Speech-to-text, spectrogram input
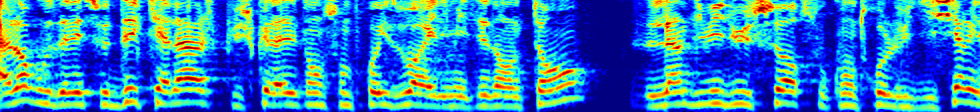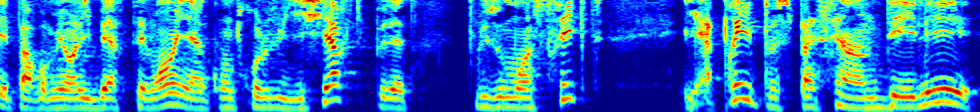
alors vous avez ce décalage, puisque la détention provisoire est limitée dans le temps, l'individu sort sous contrôle judiciaire, il n'est pas remis en liberté vraiment, il y a un contrôle judiciaire qui peut être plus ou moins strict. Et après, il peut se passer un délai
